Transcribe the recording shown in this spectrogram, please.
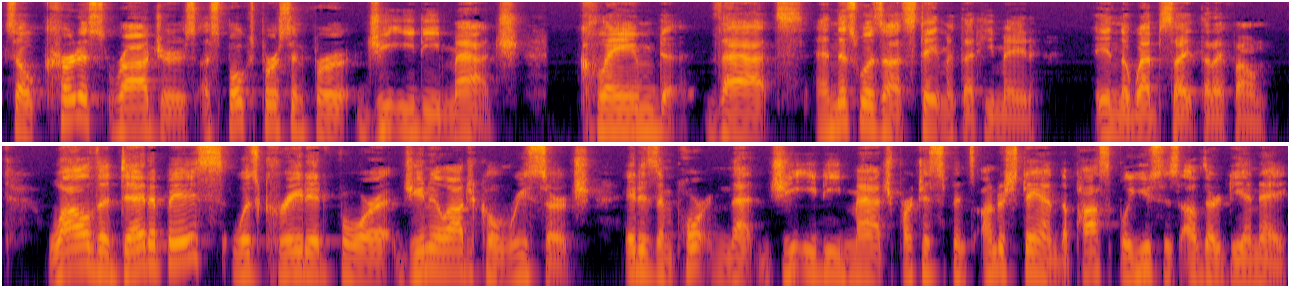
So Curtis Rogers, a spokesperson for GEDmatch, claimed that, and this was a statement that he made in the website that I found. While the database was created for genealogical research, it is important that GEDmatch participants understand the possible uses of their DNA,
